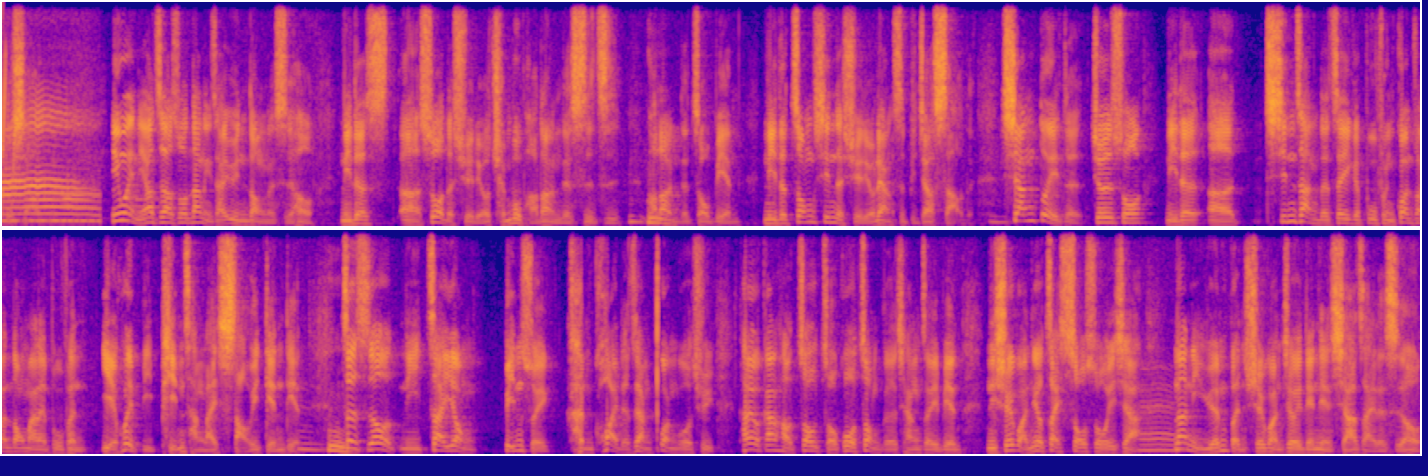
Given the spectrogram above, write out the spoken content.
不晓得。因为你要知道说，当你在运动的时候，你的呃所有的血流全部跑到你的四肢，跑到你的周边，你的中心的血流量是比较少的。相对的，就是说你的呃。心脏的这一个部分，冠状动脉的部分也会比平常来少一点点。嗯、这时候你再用冰水很快的这样灌过去，它又刚好走走过纵隔腔这一边，你血管又再收缩一下，嗯、那你原本血管就有一点点狭窄的时候，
